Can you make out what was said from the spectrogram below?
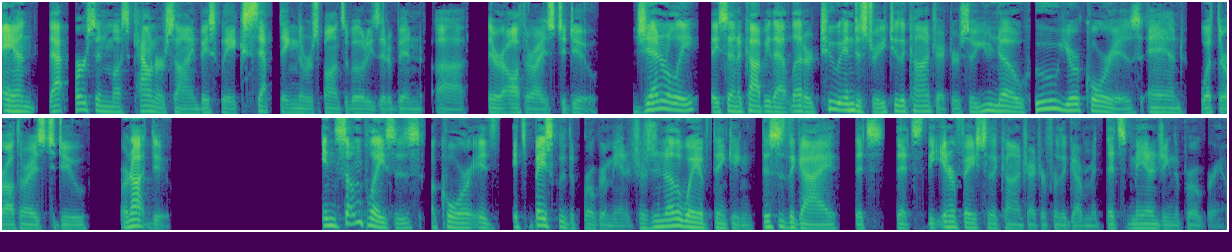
and that person must countersign basically accepting the responsibilities that have been uh, they're authorized to do generally they send a copy of that letter to industry to the contractor so you know who your core is and what they're authorized to do or not do in some places a core is it's basically the program manager there's another way of thinking this is the guy that's that's the interface to the contractor for the government that's managing the program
